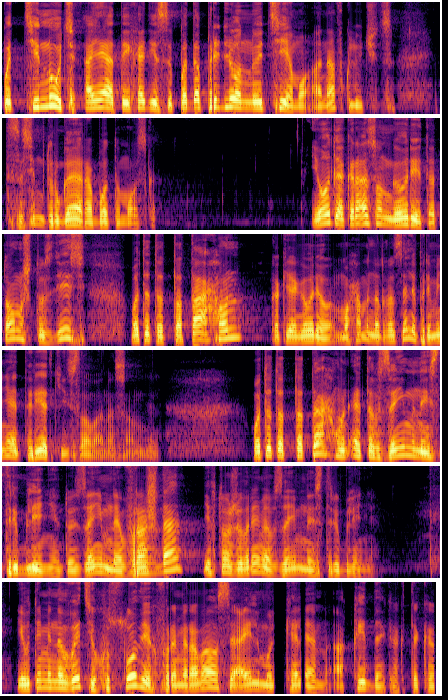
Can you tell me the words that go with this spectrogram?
подтянуть аяты и хадисы под определенную тему, она включится. Это совсем другая работа мозга. И вот как раз он говорит о том, что здесь вот этот татахон, как я говорил, Мухаммад Аль-Газали применяет редкие слова на самом деле. Вот этот татахон – это взаимное истребление, то есть взаимная вражда и в то же время взаимное истребление. И вот именно в этих условиях формировался айльмуль калям, акида как таковая.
